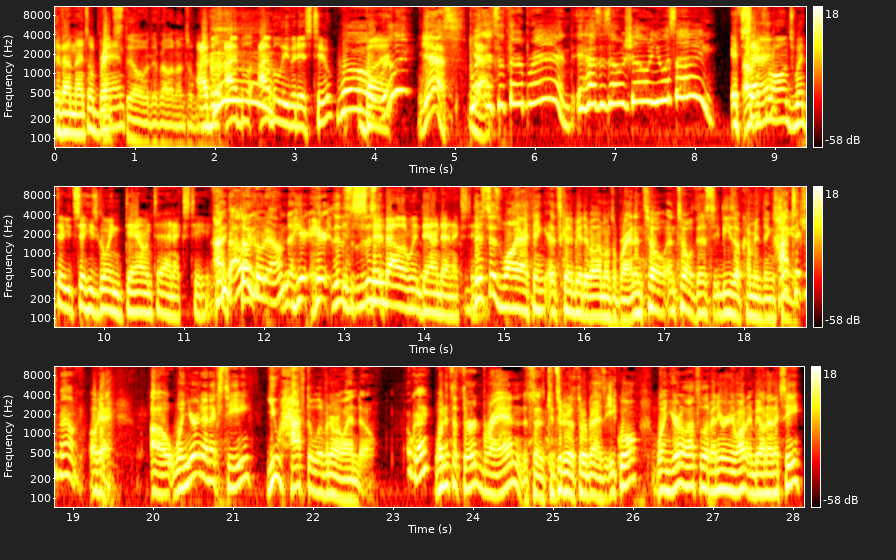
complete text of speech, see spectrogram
developmental It's brand. still a developmental. I, brand. be, I, be, I believe it is too. Whoa, but really? yes. But yeah. it's a third brand. It has its own show in USA. If Okay. Seth Rollins went there, you'd say he's going down to NXT. Finn Balor would go down. Here, here. This, this, Finn Balor went down to NXT. this is why I think it's going to be a developmental brand until until this these upcoming things Hot change. takes abound. Okay, uh, when you're in NXT, you have to live in Orlando. Okay. When it's a third brand, so considered a third brand as equal. When you're allowed to live anywhere you want and be on NXT,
